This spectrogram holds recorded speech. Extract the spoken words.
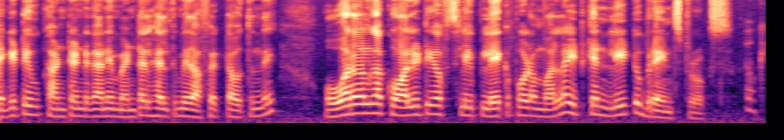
నెగిటివ్ కంటెంట్ కానీ మెంటల్ హెల్త్ మీద అఫెక్ట్ అవుతుంది. ఓవరాల్గా క్వాలిటీ ఆఫ్ స్లీప్ లేకపోవడం వల్ల it can lead to brain strokes. Okay.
